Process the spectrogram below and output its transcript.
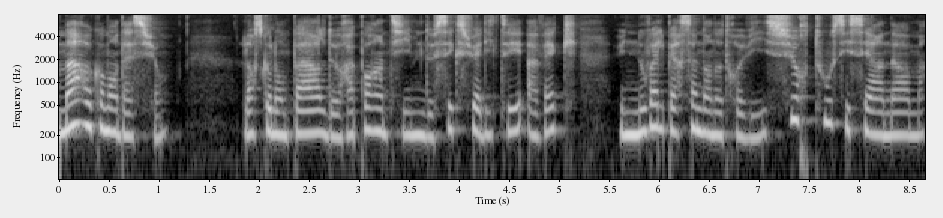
Ma recommandation, lorsque l'on parle de rapport intime, de sexualité avec une nouvelle personne dans notre vie, surtout si c'est un homme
